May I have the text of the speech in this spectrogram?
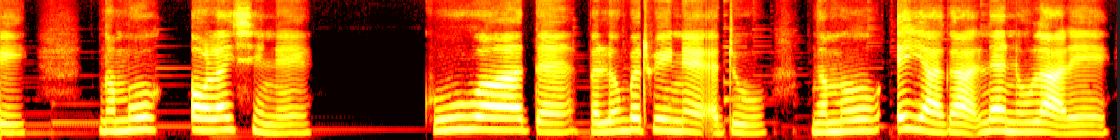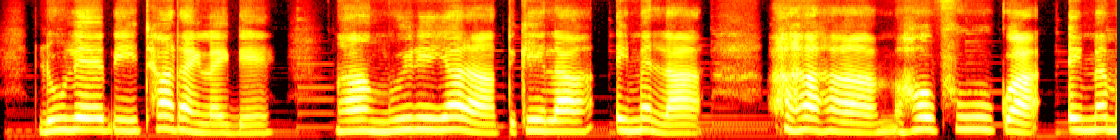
တွေငမိုးអော်လိုက်ရှင်နေ ကူဝါတန်ဘလုံးပထွေးနဲ့အတူငမိုးအိယာကလက်နိုးလာတယ်လူလဲပြီးထထိုင်လိုက်တယ်ငါငွေတွေရတာတကယ်လားအိမ်မက်လားဟာဟာဟာမဟုတ်ဘူးကွအိမ်မက်မ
